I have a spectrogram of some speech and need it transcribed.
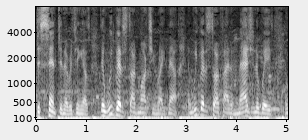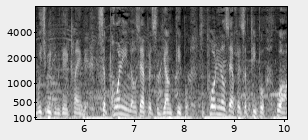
dissent and everything else, then we better start marching right now, and we better start finding imaginative ways in which we can, reclaim it. Supporting those efforts of young people, supporting those efforts of people who are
